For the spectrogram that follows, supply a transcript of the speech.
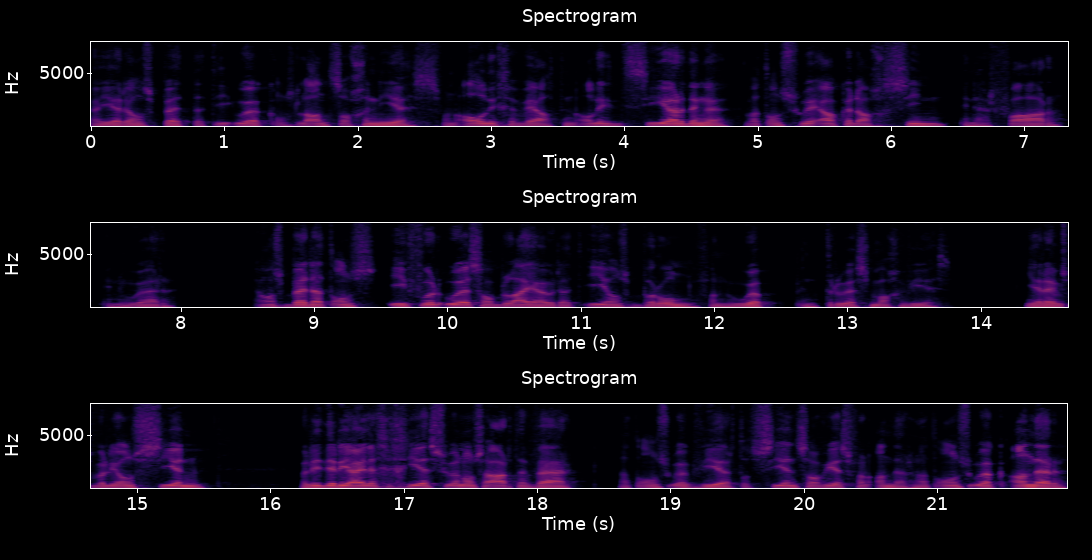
Ja Here, ons bid dat U ook ons land sal genees van al die geweld en al die seer dinge wat ons so elke dag sien en ervaar en hoor. Ja, ons bid dat ons U voor oë sal bly hou dat U ons bron van hoop en troos mag wees. Here, wil U ons seën. Wil U deur die Heilige Gees so in ons harte werk dat ons ook weer tot seën sal wees van ander, dat ons ook ander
